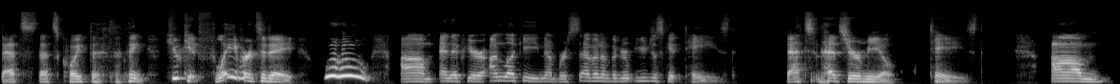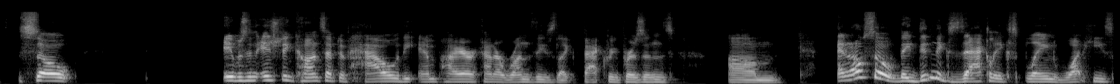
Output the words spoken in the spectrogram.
That's that's quite the, the thing. You get flavor today. Woohoo! Um and if you're unlucky number seven of the group you just get tased. That's that's your meal tased. Um so it was an interesting concept of how the empire kind of runs these like factory prisons. Um and also they didn't exactly explain what he's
